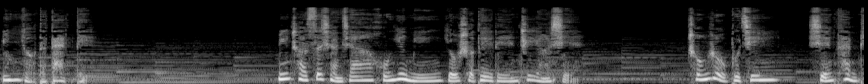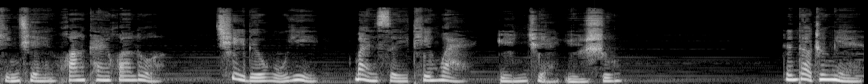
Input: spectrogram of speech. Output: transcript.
拥有的淡定。明朝思想家洪应明有首对联这样写：“宠辱不惊，闲看庭前花开花落；去留无意，漫随天外云卷云舒。”人到中年，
